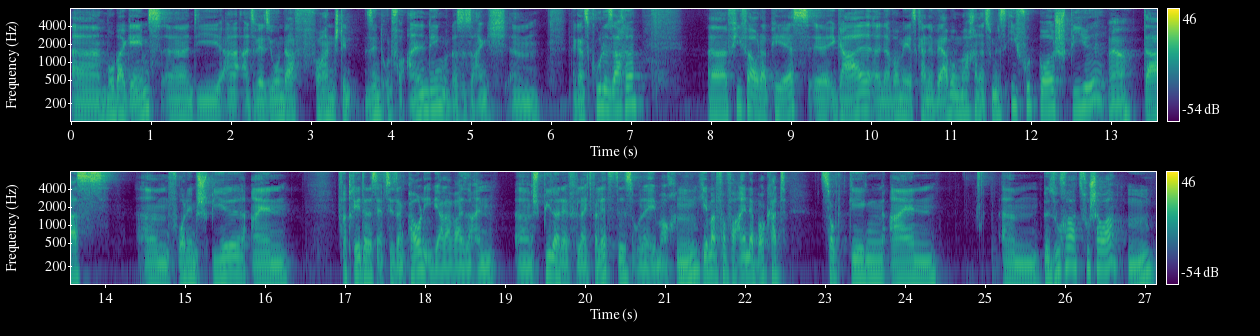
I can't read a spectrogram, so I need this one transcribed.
äh, Mobile Games, äh, die äh, als Version da vorhanden stehen, sind und vor allen Dingen, und das ist eigentlich ähm, eine ganz coole Sache, äh, FIFA oder PS, äh, egal, da wollen wir jetzt keine Werbung machen, also zumindest E-Football-Spiel, ja. das ähm, vor dem Spiel ein Vertreter des FC St. Pauli, idealerweise ein äh, Spieler, der vielleicht verletzt ist oder eben auch mhm. jemand vom Verein, der Bock hat, zockt gegen einen ähm, Besucher, Zuschauer mhm.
